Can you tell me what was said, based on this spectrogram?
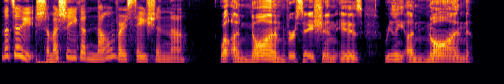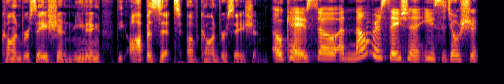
那这里什么是一个 nonversation 呢？Well, a nonversation is really a non-conversation, meaning the opposite of conversation. Okay, so a non-versation 意思就是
